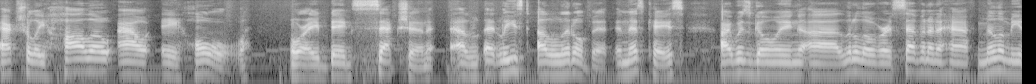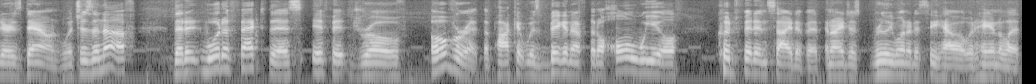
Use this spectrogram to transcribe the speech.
actually hollow out a hole or a big section, at least a little bit. In this case, I was going a little over seven and a half millimeters down, which is enough that it would affect this if it drove over it. The pocket was big enough that a whole wheel could fit inside of it, and I just really wanted to see how it would handle it.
